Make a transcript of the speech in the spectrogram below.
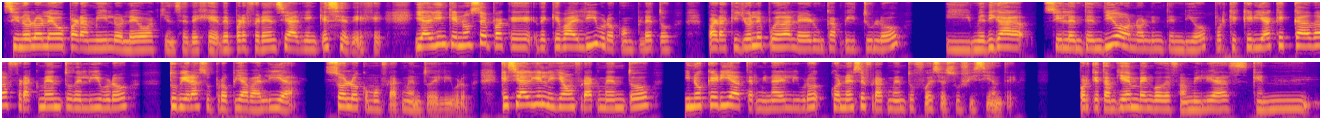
si no lo leo para mí, lo leo a quien se deje, de preferencia a alguien que se deje y alguien que no sepa de qué va el libro completo, para que yo le pueda leer un capítulo y me diga si le entendió o no le entendió, porque quería que cada fragmento del libro tuviera su propia valía, solo como fragmento del libro. Que si alguien leía un fragmento y no quería terminar el libro, con ese fragmento fuese suficiente. Porque también vengo de familias que,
